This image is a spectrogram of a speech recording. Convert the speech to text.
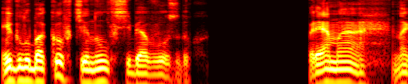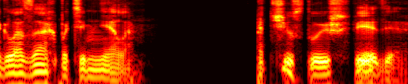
и глубоко втянул в себя воздух. Прямо на глазах потемнело. А чувствуешь, Федя,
